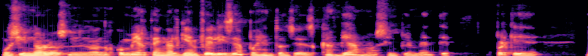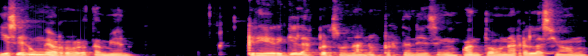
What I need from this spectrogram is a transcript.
O si no, los, no nos convierte en alguien feliz, pues entonces cambiamos simplemente. Porque, y ese es un error también, creer que las personas nos pertenecen en cuanto a una relación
